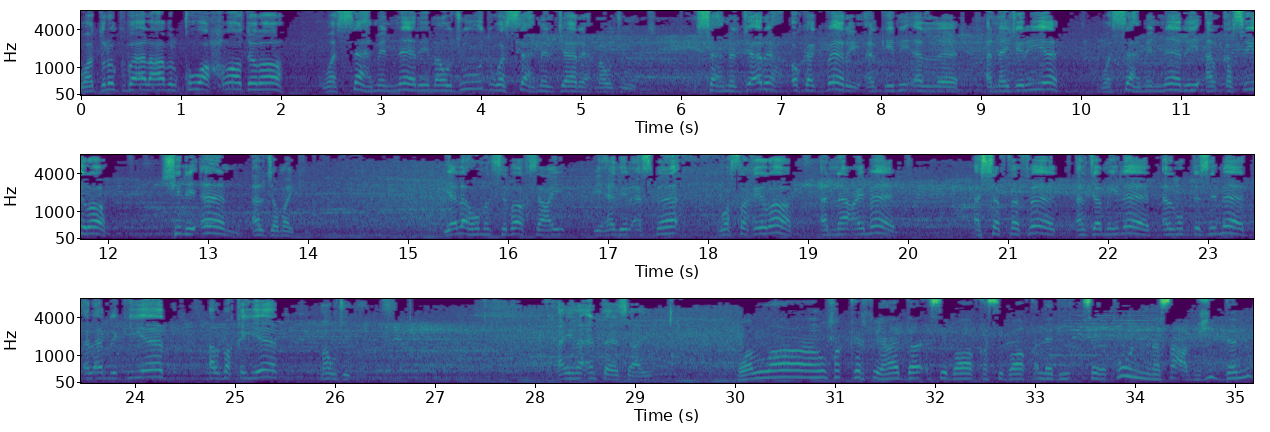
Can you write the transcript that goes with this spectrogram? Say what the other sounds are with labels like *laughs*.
ودروجبا ألعاب القوة حاضرة والسهم الناري موجود والسهم الجارح موجود. السهم الجارح أوكاكباري النيجيرية والسهم الناري القصيرة شيليان الجامايكي. يا له من سباق سعيد بهذه الأسماء والصغيرات الناعمات الشفافات الجميلات المبتسمات الأمريكيات البقيات موجودات. أين أنت يا سعيد؟ والله أفكر في هذا السباق السباق الذي سيكون صعب جدا.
